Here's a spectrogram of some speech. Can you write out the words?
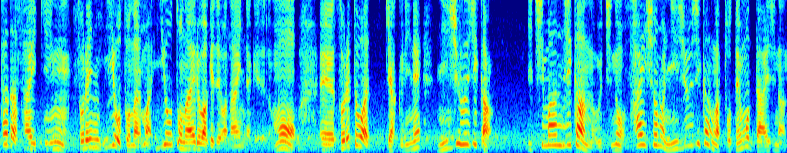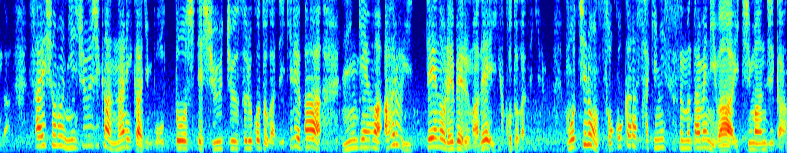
ただ最近それに異を唱えるまあ異を唱えるわけではないんだけれども、えー、それとは逆にね20時間1万時間のうちの最初の20時間がとても大事なんだ。最初の20時間何かに没頭して集中することができれば、人間はある一定のレベルまで行くことができる。もちろんそこから先に進むためには1万時間、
